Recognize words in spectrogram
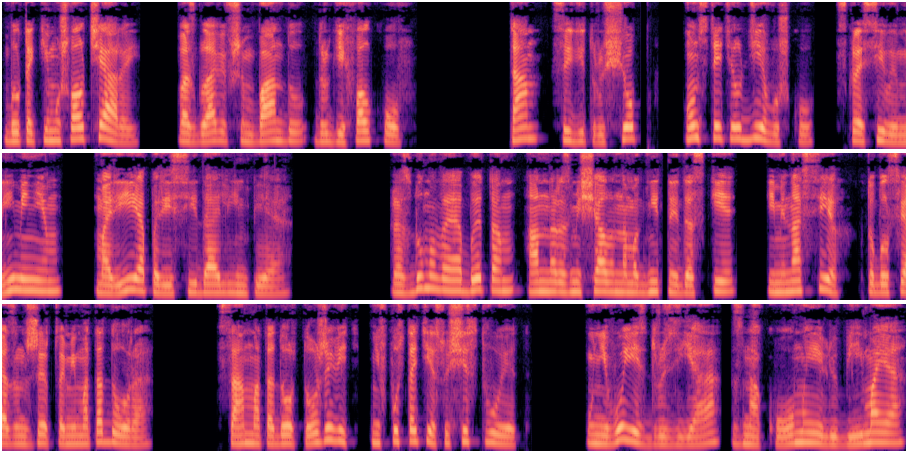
был таким уж волчарой, возглавившим банду других волков. Там, среди трущоб, он встретил девушку, с красивым именем Мария Парисида Олимпия. Раздумывая об этом, Анна размещала на магнитной доске имена всех, кто был связан с жертвами Матадора. Сам Матадор тоже ведь не в пустоте существует. У него есть друзья, знакомые, любимая.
